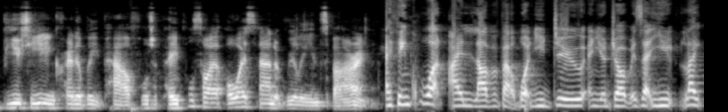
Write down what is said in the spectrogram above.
beauty incredibly powerful to people. So I always found it really inspiring. I think what I love about what you do and your job is that you like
